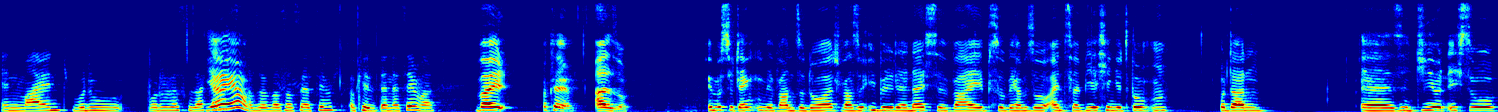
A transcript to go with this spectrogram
in Mind, wo du wo du das gesagt ja, hast? Ja, ja. Also, was hast du erzählt? Okay, dann erzähl mal. Weil, okay, also, ihr müsst ihr denken, wir waren so dort, war so übel der nice Vibe, so, wir haben so ein, zwei Bierchen getrunken und dann äh, sind G und ich so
